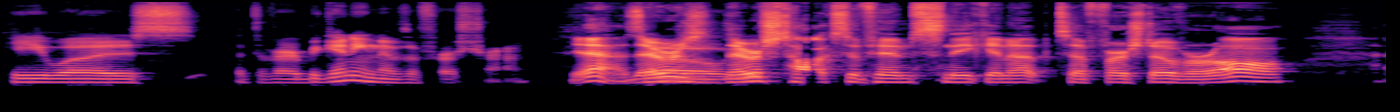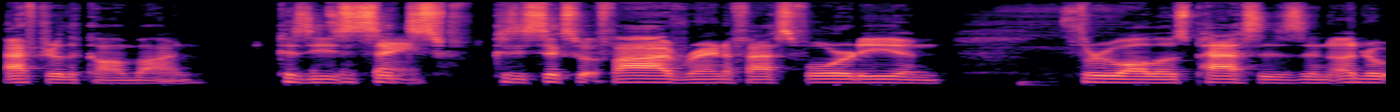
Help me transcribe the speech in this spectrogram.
he was at the very beginning of the first round. Yeah, there So- was there was talks of him sneaking up to first overall after the combine because he's insane. six because he's six foot five, ran a fast forty, and threw all those passes and under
